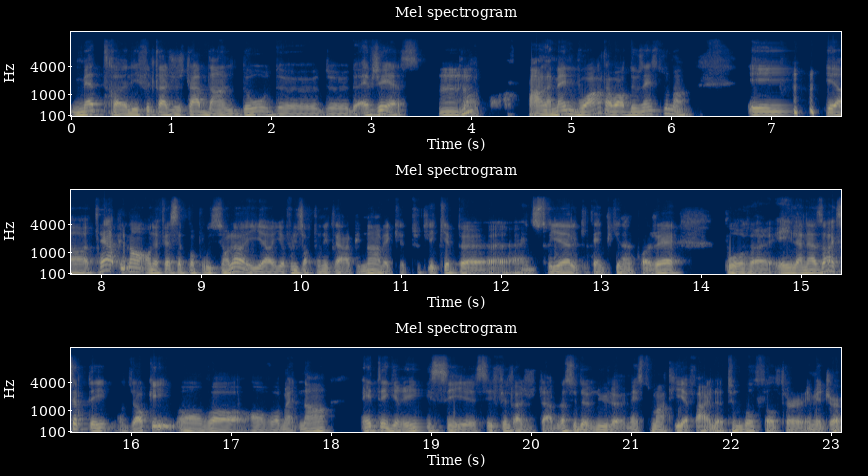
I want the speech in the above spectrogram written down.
mettre les filtres ajustables dans le dos de, de, de FGS. Mm-hmm. Dans la même boîte, avoir deux instruments. Et, euh, très rapidement, on a fait cette proposition-là. Il, a, il a fallu se retourner très rapidement avec toute l'équipe industrielle qui était impliquée dans le projet. Pour, et la NASA a accepté. On dit, OK, on va, on va maintenant intégrer ces, filtres ajoutables. Là, c'est devenu l'instrument TFI, le Tunable Filter Imager,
